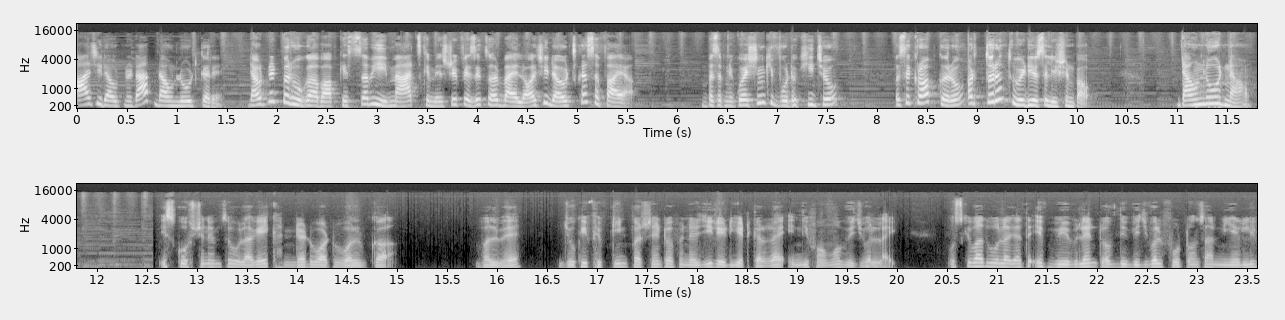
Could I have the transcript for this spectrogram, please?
आज ही डाउटनेट ऐप डाउनलोड करें। डाउटनेट पर होगा अब आपके सभी मैथ्स, केमिस्ट्री, फिजिक्स और बायोलॉजी डाउट्स का सफाया। बस अपने क्वेश्चन की फ़ोटो खींचो, उसे क्रॉप करो और तुरंत वीडियो सोल्यूशन पाओ। Download now. इस क्वेश्चन हमसे बोला गया, एक हंड्रेड वाट वल्व का वल्व है, जो कि 15 परसेंट ऑफ़ एनर्जी रेडिएट कर रहा है in the form of visual light. उसके बाद बोला जाता है if wavelength of the visual photons are nearly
